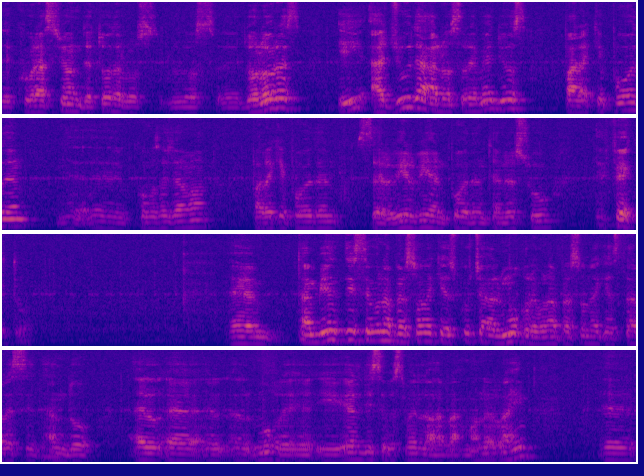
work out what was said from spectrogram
eh, curación de todos los, eh, dolores y ayuda a los remedios para que puedan, eh, ¿cómo se llama? Para que puedan servir bien, puedan tener su efecto. Eh, también dice una persona que escucha al mugre, una persona que está recitando el, eh, el, el mugre y él dice Bismillah ar-Rahman ar-Rahim, eh,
